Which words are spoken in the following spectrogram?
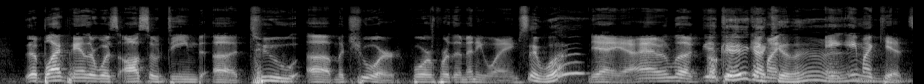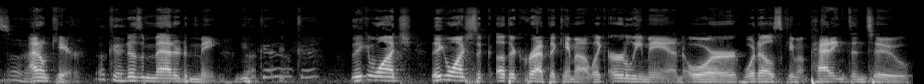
the Black Panther was also deemed uh, too uh, mature for, for them anyway. Say what? Yeah, yeah. I mean, look, it- Okay, it ain't got my, killed. Right. Ain't, ain't my kids. I don't care. Okay. it doesn't matter to me. Okay, okay. They can watch. They can watch the other crap that came out, like Early Man or what else came out, Paddington Two,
